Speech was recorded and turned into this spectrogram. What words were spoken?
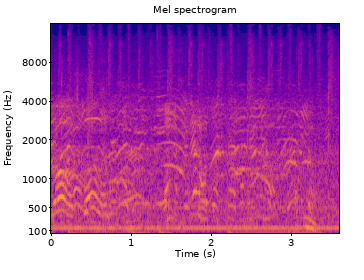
Bola, bola, né? Vamos, acelera, Rodolfo, vai pra caralho.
